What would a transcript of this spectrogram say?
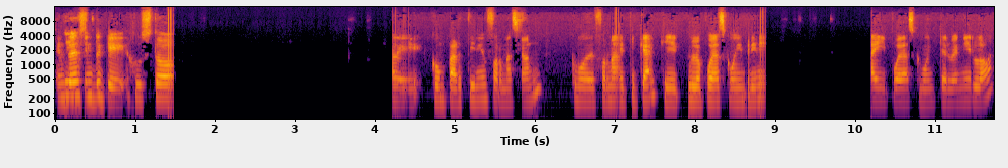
Entonces siento que justo de compartir información como de forma ética, que tú lo puedas como imprimir y puedas como intervenirlo,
